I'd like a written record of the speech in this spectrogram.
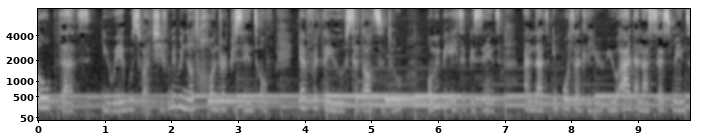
hope that you were able to achieve maybe not 100% of everything you set out to do, or maybe 80%, and that importantly, you, you add an assessment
